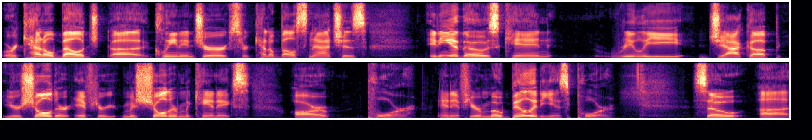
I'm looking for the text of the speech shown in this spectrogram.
or kettlebell uh, clean and jerks or kettlebell snatches, any of those can really jack up your shoulder if your shoulder mechanics are poor and if your mobility is poor. So, uh,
